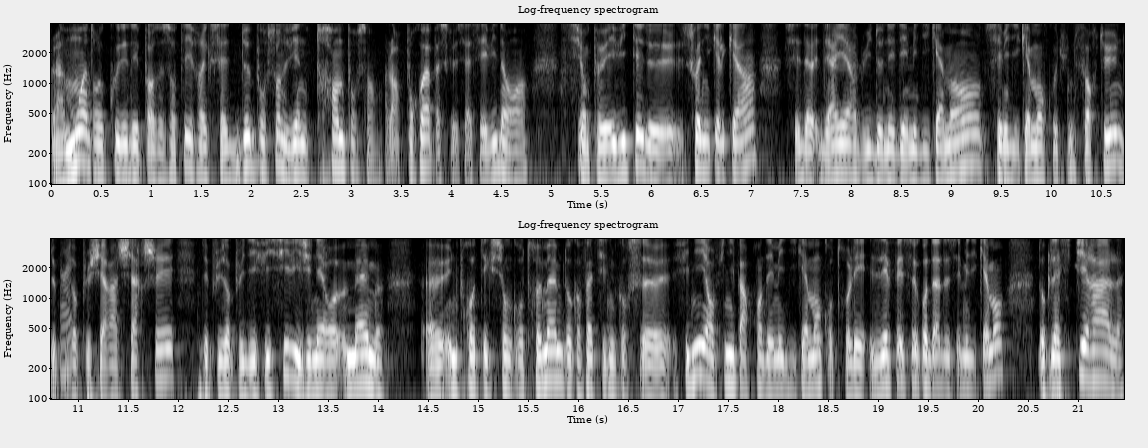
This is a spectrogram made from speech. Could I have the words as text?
un moindre coût des dépenses de santé, il faudrait que ces 2% deviennent 30%. Alors pourquoi? Parce que c'est assez évident. Hein. Si on peut éviter de soigner quelqu'un, c'est derrière lui donner des médicaments. Ces médicaments coûtent une fortune, de plus en plus cher à chercher, de plus en plus difficile. Ils génèrent eux-mêmes euh, une protection contre eux-mêmes. Donc en fait, c'est une course finie. On finit par prendre des médicaments contre les effets secondaires de ces médicaments. Donc la spirale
